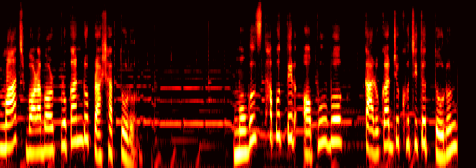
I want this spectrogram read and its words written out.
মাছ বরাবর প্রকাণ্ড প্রাসাদ তোরণ। মোগল স্থাপত্যের অপূর্ব কারুকার্য খচিত তরুণ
